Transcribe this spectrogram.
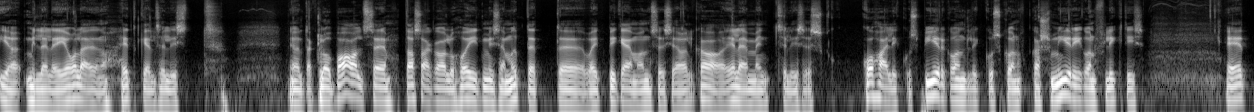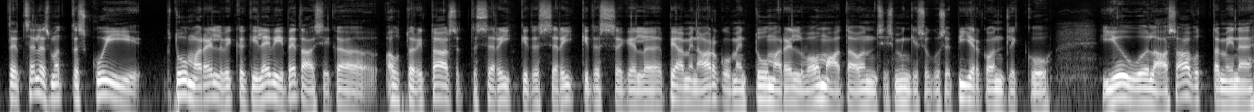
ja millel ei ole noh, hetkel sellist nii-öelda globaalse tasakaalu hoidmise mõtet, vaid pigem on see seal ka element sellises kohalikus piirkondlikus Kashmiri konfliktis. et, et selles mõttes, kui tuumarelv ikkagi levib edasi ka autoritaarsetesse riikidesse, riikidesse, kelle peamine argument tuumarelva omada on siis mingisuguse piirkondliku jõuõla saavutamine.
